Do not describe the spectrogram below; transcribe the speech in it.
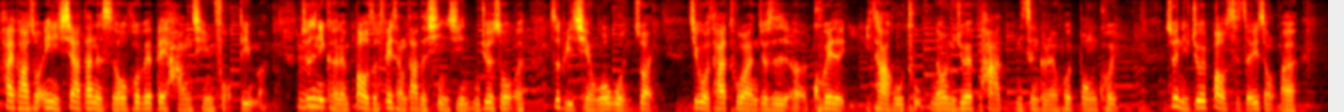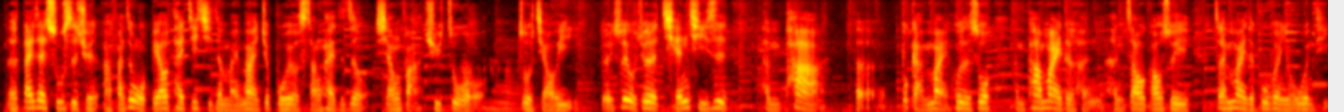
害怕说，诶，你下单的时候会不会被行情否定嘛？就是你可能抱着非常大的信心，你就说，呃，这笔钱我稳赚，结果他突然就是呃亏得一塌糊涂，然后你就会怕你整个人会崩溃，所以你就会保持着一种呃。呃，待在舒适圈啊，反正我不要太积极的买卖，就不会有伤害的这种想法去做做交易。对，所以我觉得前期是很怕，呃，不敢卖，或者说很怕卖的很很糟糕，所以在卖的部分有问题。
